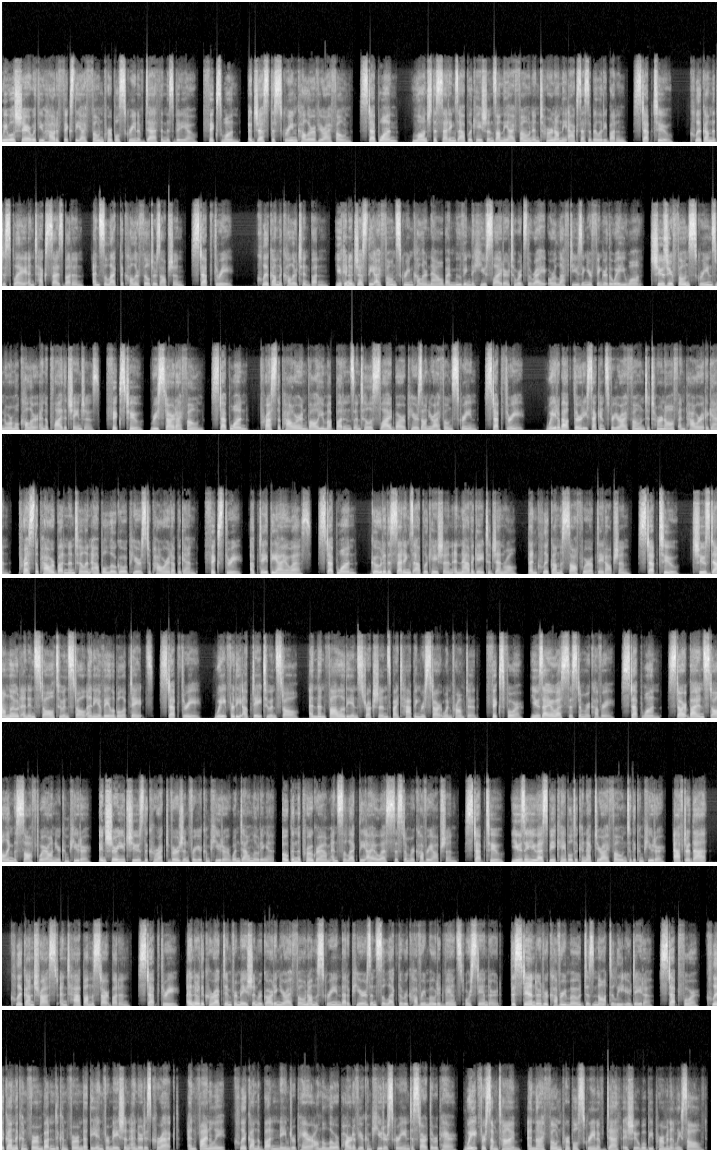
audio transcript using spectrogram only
We will share with you how to fix the iPhone purple screen of death in this video. Fix 1. Adjust the screen color of your iPhone. Step 1. Launch the settings applications on the iPhone and turn on the accessibility button. Step 2. Click on the display and text size button and select the color filters option. Step 3 click on the color tint button. You can adjust the iPhone screen color now by moving the hue slider towards the right or left using your finger the way you want. Choose your phone's screen's normal color and apply the changes. Fix 2. Restart iPhone. Step 1. Press the power and volume up buttons until a slide bar appears on your iPhone's screen. Step 3. Wait about 30 seconds for your iPhone to turn off and power it again. Press the power button until an Apple logo appears to power it up again. Fix 3. Update the iOS. Step 1. Go to the Settings application and navigate to General, then click on the Software Update option. Step 2. Choose Download and Install to install any available updates. Step 3. Wait for the update to install, and then follow the instructions by tapping Restart when prompted. Fix 4. Use iOS System Recovery. Step 1. Start by installing the software on your computer. Ensure you choose the correct version for your computer when downloading it. Open the program and select the iOS System Recovery option. Step 2. Use a USB cable to connect your iPhone to the computer. After that, click on Trust and tap on the Start button. Step 3. Enter the correct information regarding your iPhone on the screen that appears and select the recovery mode Advanced or Standard. The standard recovery mode does not delete your data. Step 4. Click on the Confirm button to confirm that the information entered is correct. And finally, click on the button named Repair on the lower part of your computer screen to start the repair. Wait for some time, and the iPhone purple screen of death issue will be permanently solved.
